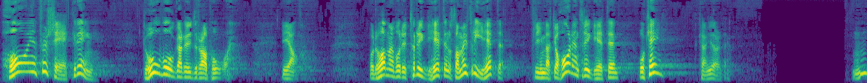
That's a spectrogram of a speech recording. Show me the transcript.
Ha en försäkring. Då vågar du dra på. Ja. Och då har man både tryggheten och så har man friheten. För i och med att jag har den tryggheten, okej, okay, kan jag göra det. Mm.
